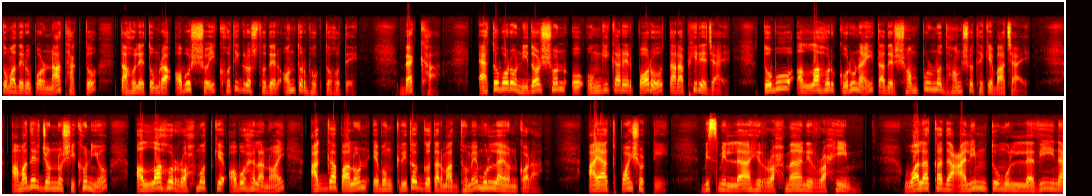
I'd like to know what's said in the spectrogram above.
তোমাদের উপর না থাকত, তাহলে তোমরা অবশ্যই ক্ষতিগ্রস্তদের অন্তর্ভুক্ত হতে। ব্যাখ্যা, এত বড় নিদর্শন ও অঙ্গীকারের পরও তারা ফিরে যায়। তবুও আল্লাহর করুণাই তাদের সম্পূর্ণ ধ্বংস থেকে বাঁচায়। আমাদের জন্য শিক্ষণীয়, আল্লাহর রহমতকে অবহেলা নয় আজ্ঞা পালন এবং কৃতজ্ঞতার মাধ্যমে মূল্যায়ন করা। আয়াত পঁয়ষট্টি। বিসমিল্লাহির রহমানির রহিম ওয়ালাকদ আলিম তুমুল্লাদিনা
